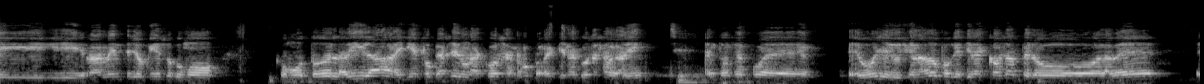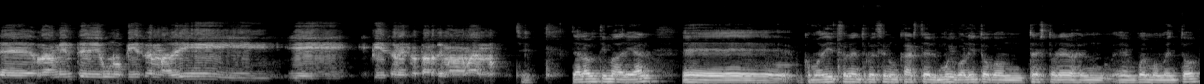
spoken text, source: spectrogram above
y, realmente yo pienso como, como todo en la vida, hay que enfocarse en una cosa, ¿no? Para que esa cosa salga bien. Entonces, pues, eh, voy ilusionado porque tienes cosas, pero a la vez eh, realmente uno piensa en Madrid y piensan esa tarde nada más, ¿no? Sí. Ya la última, Adrián, eh, como he dicho en la introducción, un cartel muy bonito con tres toreros en, buen momento.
